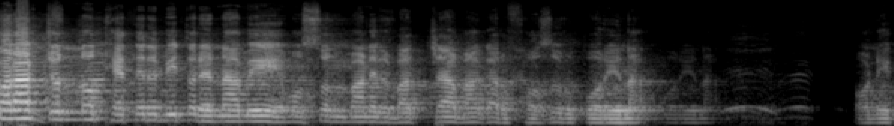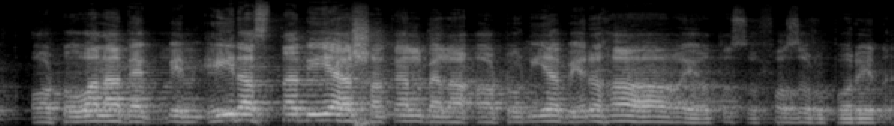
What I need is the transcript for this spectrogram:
করার জন্য ক্ষেতের ভিতরে নামে, মুসলমানের বাচ্চা মাগার ফজর পড়ে না। অনেক অটোওয়ালা দেখবেন, এই রাস্তা দিয়ে সকালবেলা অটো নিয়ে বের হয়, অথচ ফজর পরে না।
